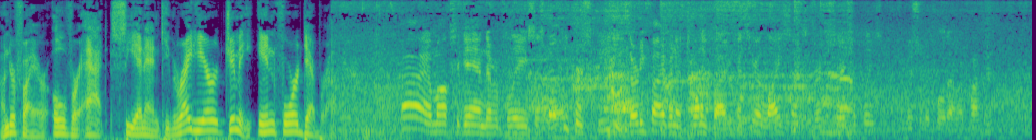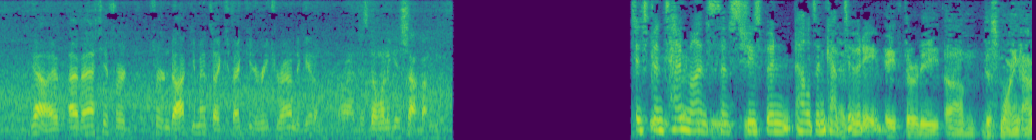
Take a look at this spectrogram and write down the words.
under fire over at CNN. Keep it right here. Jimmy in for Deborah. Hi, I'm Officer Gann, Denver Police. I stopped you for speeding, 35 and a 25. Can I see your license and registration, please? Permission to pull it out of my pocket? Yeah, I've, I've asked you for certain documents. I expect you to reach around to get them. All right, just don't want to get shot by you. It's been 10 months since she's been held in captivity. 8:30 um, this morning. I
